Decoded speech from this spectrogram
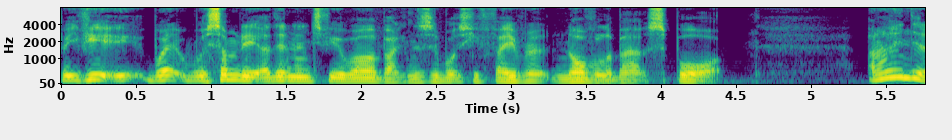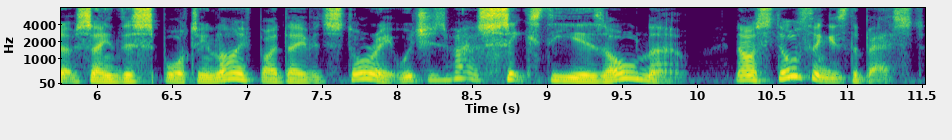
But if you, somebody, I did an interview a while back, and they said, "What's your favourite novel about sport?" And I ended up saying "This Sporting Life" by David Storey, which is about sixty years old now. Now I still think it's the best.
